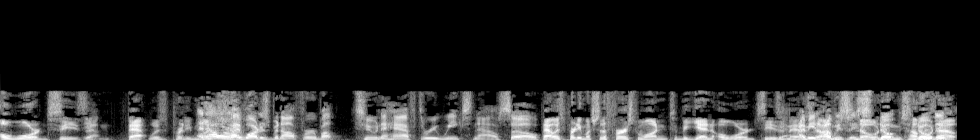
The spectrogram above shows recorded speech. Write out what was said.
award season. Yeah. That was pretty much And or High Water's been out for about two and a half, three weeks now. So that was pretty much the first one to begin award season. yeah, I mean, um, obviously Snowden, Snow- comes Snowden. out,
